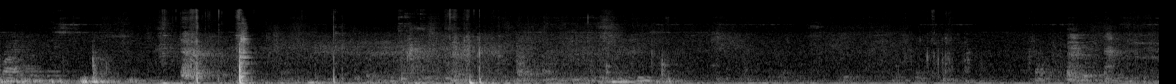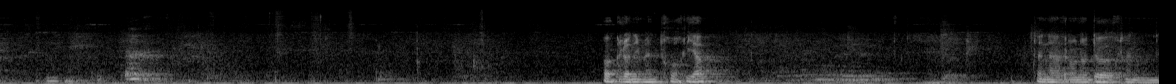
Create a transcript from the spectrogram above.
Oglonimen trochia. Den är och dörren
